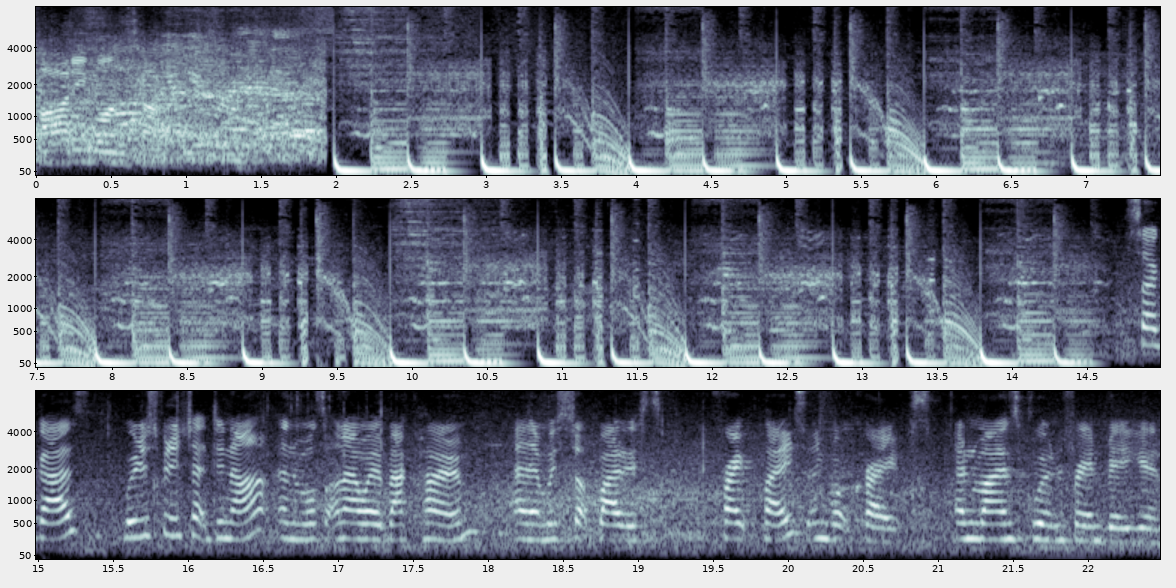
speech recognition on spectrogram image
party montage. So guys, we just finished at dinner and was on our way back home and then we stopped by this crepe place and got crepes and mine's gluten-free and vegan.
